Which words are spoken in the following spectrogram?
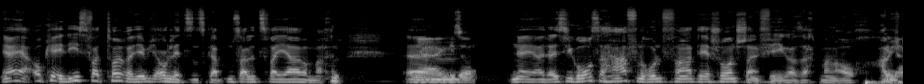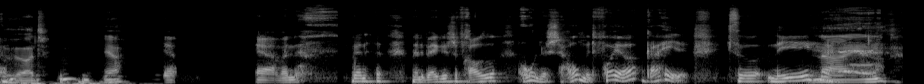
ja, ja, okay, die ist zwar teurer, die habe ich auch letztens gehabt. Muss alle zwei Jahre machen. ja, Ähm, irgendwie so. Naja, da ist die große Hafenrundfahrt der Schornsteinfeger, sagt man auch. Habe ich Genau. gehört. Ja. Ja, meine, meine, meine belgische Frau so, oh, eine Schau mit Feuer, geil. Ich so, nee, Nein.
